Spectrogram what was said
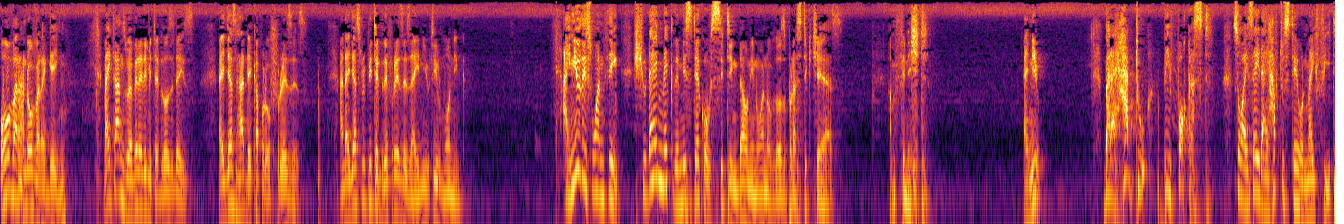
Over and over again. My tongues were very limited those days. I just had a couple of phrases. And I just repeated the phrases I knew till morning. I knew this one thing. Should I make the mistake of sitting down in one of those plastic chairs? I'm finished. I knew. But I had to be focused. So I said, I have to stay on my feet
